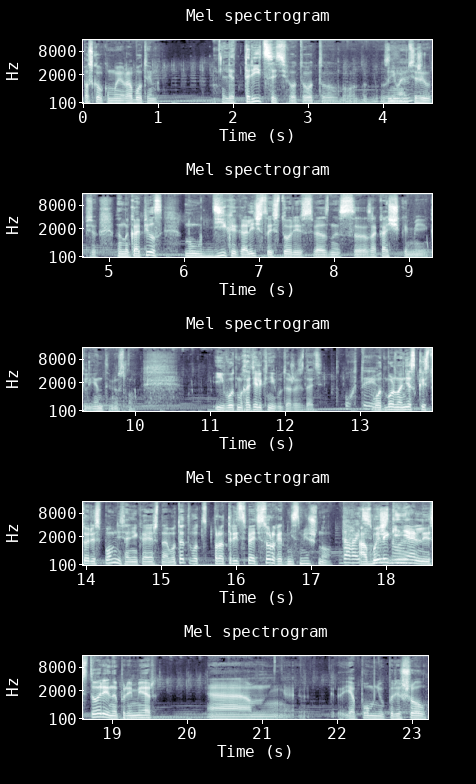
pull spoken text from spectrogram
поскольку мы работаем лет 30, вот, вот э, занимаемся живописью, накопилось ну, дикое количество историй, связанных с заказчиками и клиентами, условно. И вот мы хотели книгу даже издать. Ух ты. Вот можно несколько историй вспомнить, они, конечно... Вот это вот про 35 и 40, это не смешно. Давайте а были смешное. гениальные истории, например, эм, я помню, пришел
